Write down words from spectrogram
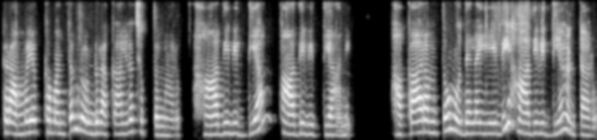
ఇక్కడ అమ్మ యొక్క మంత్రం రెండు రకాలుగా చెప్తున్నారు. హాది విద్య ఆది విద్య అని. హకారంతో మొదలయ్యేది హాది విద్య అంటారు.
